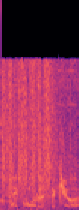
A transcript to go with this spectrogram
Headquarters secure.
